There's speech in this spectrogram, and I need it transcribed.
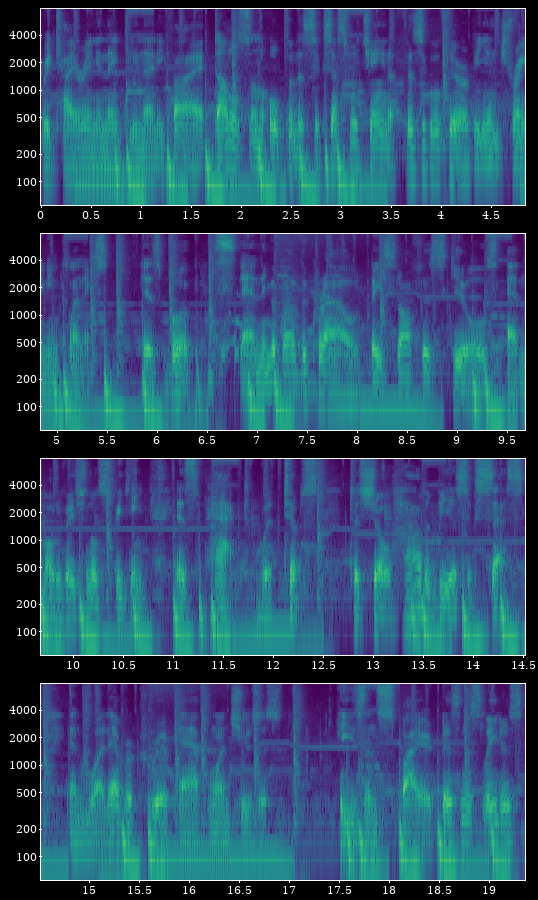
Retiring in 1995, Donaldson opened a successful chain of physical therapy and training clinics. His book, Standing Above the Crowd, based off his skills at motivational speaking, is packed with tips to show how to be a success in whatever career path one chooses. He's inspired business leaders,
